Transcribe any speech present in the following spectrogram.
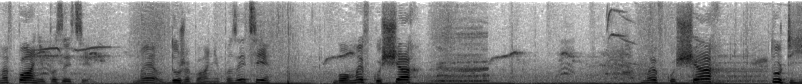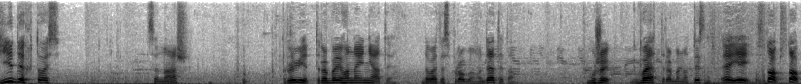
ми в поганій позиції. Ми в дуже поганій позиції. Бо ми в кущах. Ми в кущах. Тут їде хтось. Це наш. Привіт, треба його найняти. Давайте спробуємо. Де ти там? Мужик, В треба натиснути. Ей, ей, стоп, стоп!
